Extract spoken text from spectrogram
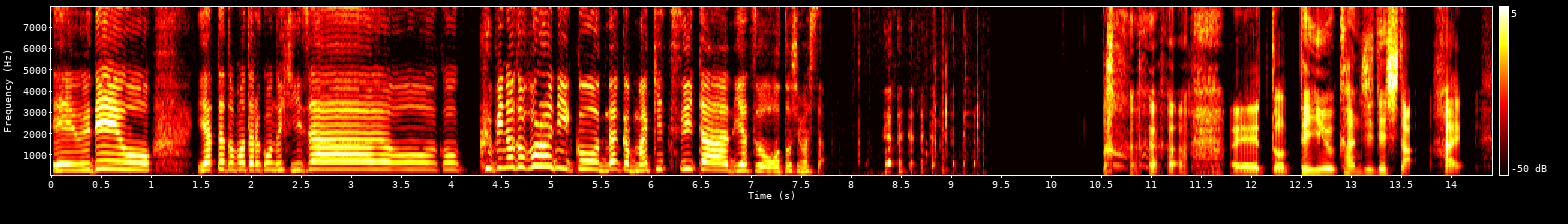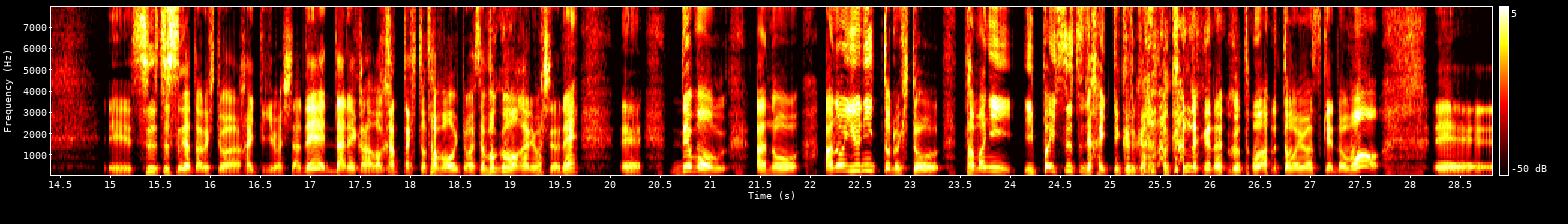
えー腕をやったと思ったら今度膝をこう首のところにこうなんか巻きついたやつを落としました。えっとっていう感じでした。はい、えースーツ姿の人が入ってきました。で誰か分かった人多分多いと思います。僕も分かりましたよね、えーでもあのあのユニットの人たまにいっぱいスーツで入ってくるから 分かんなくなることもあると思いますけども、え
